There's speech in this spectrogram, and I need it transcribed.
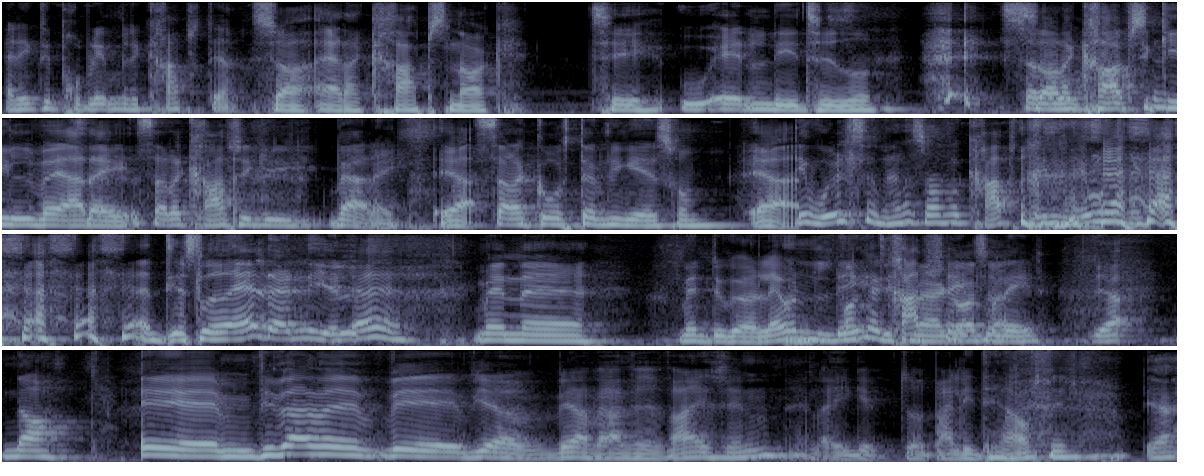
Er det ikke det problem med det krabs der? Så er der krabs nok til uendelige tider. så, så er der krabsegilde hver dag. Så, så er der krabsegild hver dag. Ja. Så er der god stemning i Esrum. Ja. Det er Wilson, han har så for krabs. Det er. De har slået alt andet ihjel. ja, ja. Men øh, Men du kan jo lave en lækker krabssalat. ja. Nå, øh, vi, er ved, ved, vi er ved at være ved vejs ende. Eller ikke, du ved, bare lige det her afsnit. ja.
